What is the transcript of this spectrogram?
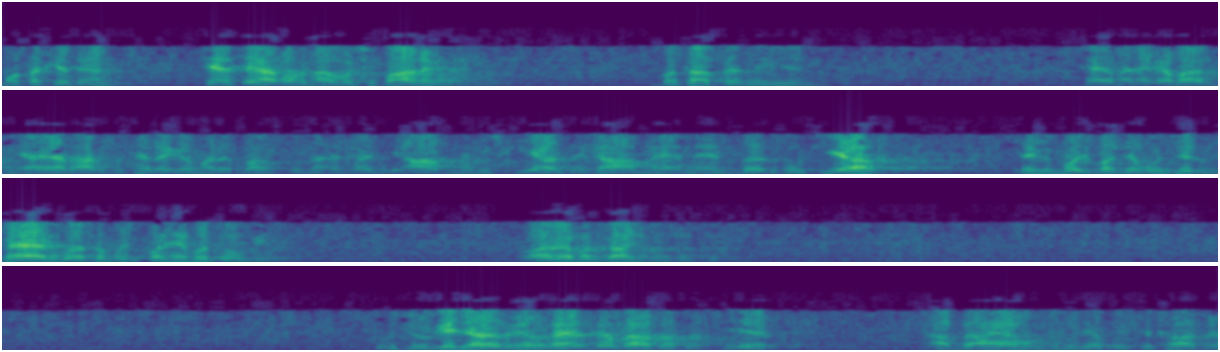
متقد ہیں۔ کیسے آپ اپنا کو چھپا رہے ہیں؟ بتاتے نہیں ہیں۔ خیر، میں نے کہا بعد نہیں آیا، رات کو ٹھہرے گا ہمارے پاس۔ تو میں نے کہا جی آپ نے کچھ کیا؟ اس نے کہا، میں نے اس درد کو کیا، لیکن مجھ پر جب وہ جن ظاہر ہوا تو مجھ پر ہیبت ہو گئی۔ اور برداشت نہیں کرتے۔ تو چونکہ اجازت کا غیر کر رہا تھا، تو اس لیے اب آیا ہوں تو مجھے کچھ سکھا دیں۔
